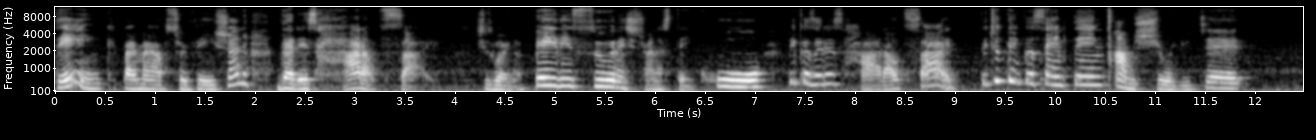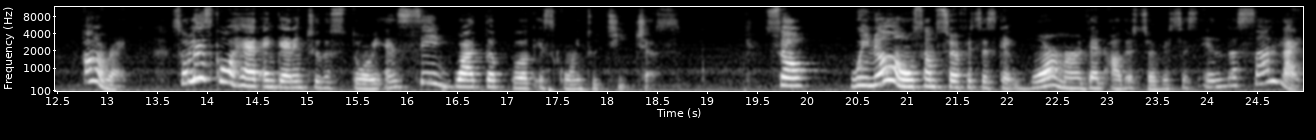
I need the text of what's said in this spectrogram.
think by my observation that it's hot outside. She's wearing a bathing suit and she's trying to stay cool because it is hot outside. Did you think the same thing? I'm sure you did. All right. So let's go ahead and get into the story and see what the book is going to teach us. So we know some surfaces get warmer than other surfaces in the sunlight.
